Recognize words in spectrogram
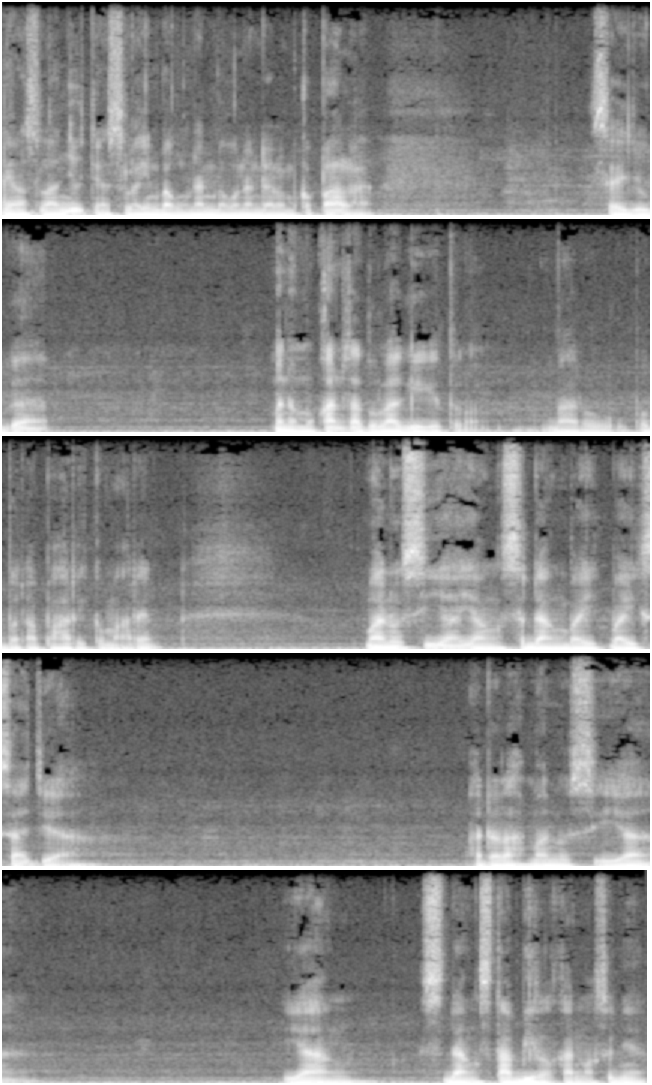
yang selanjutnya selain bangunan-bangunan dalam kepala saya juga menemukan satu lagi gitu baru beberapa hari kemarin Manusia yang sedang baik-baik saja adalah manusia yang sedang stabil kan maksudnya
